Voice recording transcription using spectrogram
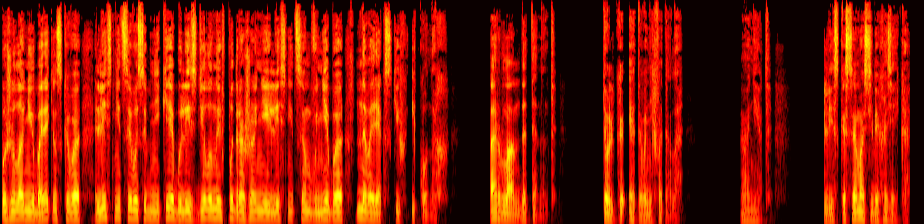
по желанию Борятинского, лестницы в особняке были сделаны в подражании лестницам в небо на варягских иконах. Орландо Теннант. Только этого не хватало. А нет, Лиска сама себе хозяйка.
